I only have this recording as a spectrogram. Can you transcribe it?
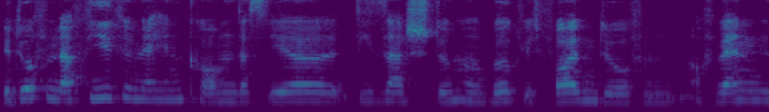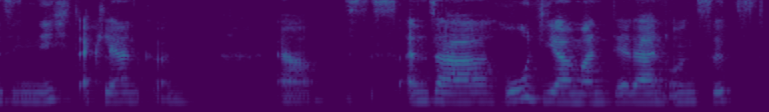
wir dürfen da viel, viel mehr hinkommen, dass wir dieser Stimme wirklich folgen dürfen, auch wenn wir sie nicht erklären können. Ja, es ist unser Rohdiamant, der da in uns sitzt.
